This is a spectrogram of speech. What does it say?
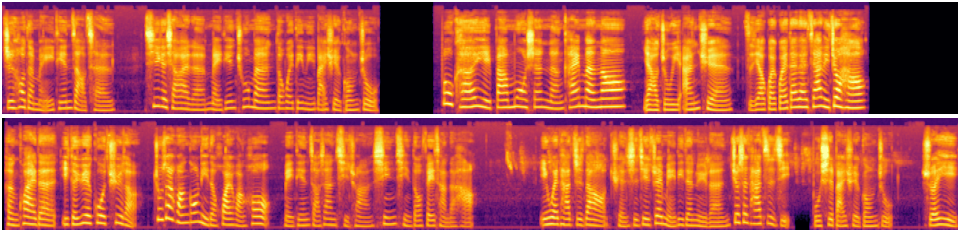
之后的每一天早晨，七个小矮人每天出门都会叮咛白雪公主，不可以帮陌生人开门哦，要注意安全，只要乖乖待在家里就好。很快的一个月过去了，住在皇宫里的坏皇后每天早上起床，心情都非常的好。因为她知道全世界最美丽的女人就是她自己，不是白雪公主，所以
